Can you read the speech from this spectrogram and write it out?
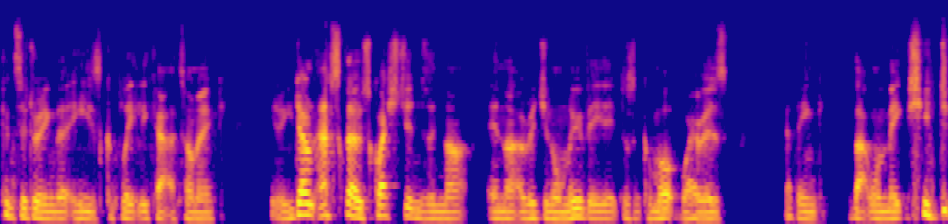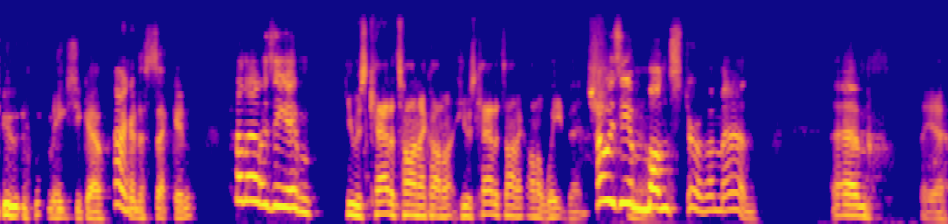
considering that he's completely catatonic. You know, you don't ask those questions in that in that original movie. It doesn't come up. Whereas I think that one makes you do makes you go, hang on a second, how the hell is he him? He was catatonic on a he was catatonic on a weight bench. How is he a know? monster of a man? Um, but yeah,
